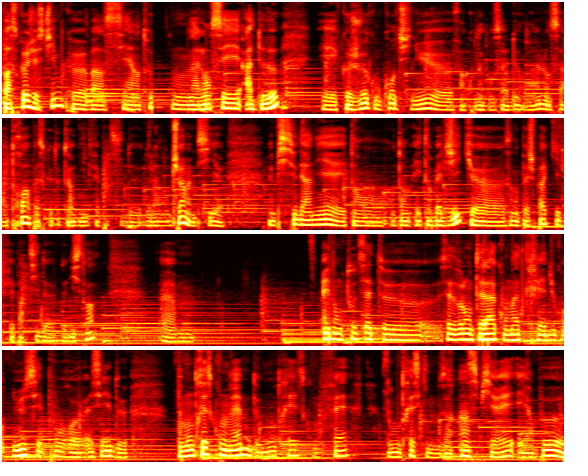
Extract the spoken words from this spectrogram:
parce que j'estime que bah, c'est un truc qu'on a lancé à deux et que je veux qu'on continue, euh, enfin qu'on a commencé à deux, on a lancé à trois parce que Dr. Guild fait partie de, l'aventure, même si, euh, même si ce dernier est en, Belgique, euh, ça n'empêche pas qu'il fait partie de, l'histoire. Et donc toute cette, cette volonté-là qu'on a de créer du contenu, c'est pour essayer de, montrer ce qu'on aime, de montrer ce qu'on fait, de montrer ce qui nous a inspiré et un peu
